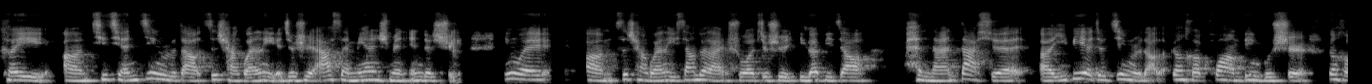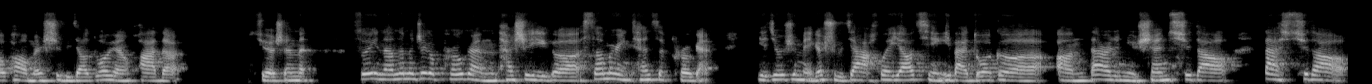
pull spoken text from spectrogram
可以嗯提前进入到资产管理，也就是 asset management industry。因为嗯资产管理相对来说就是一个比较很难，大学呃一毕业就进入到了，更何况并不是，更何况我们是比较多元化的学生们。所以呢，那么这个 program 它是一个 summer intensive program。也就是每个暑假会邀请一百多个嗯大二的女生去到大去到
